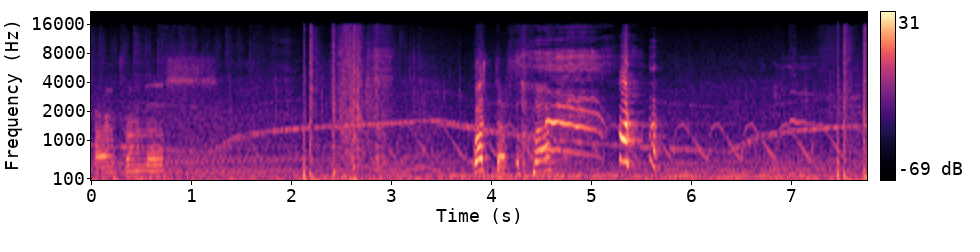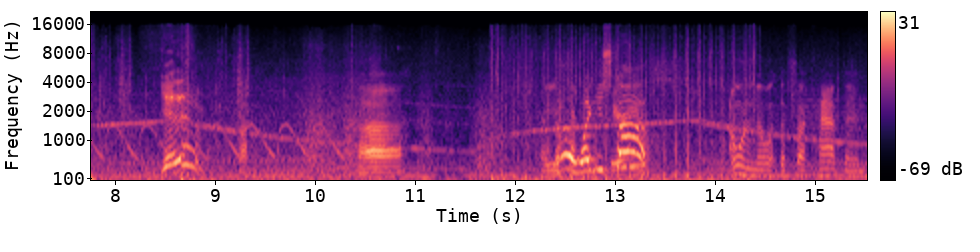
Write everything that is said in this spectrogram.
Car in front of us. What the fuck? Get him! Uh. are No, why'd you stop? I want to know what the fuck happened.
